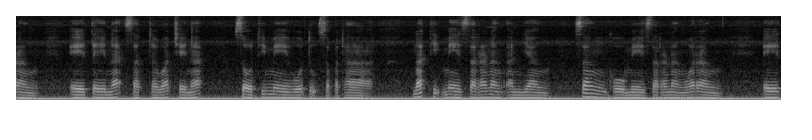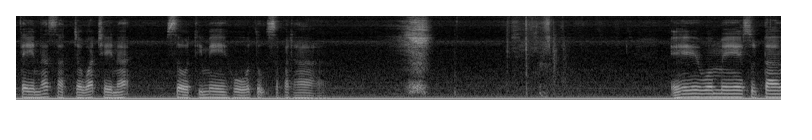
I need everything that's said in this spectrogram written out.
รัง เอเตนะสัจวัชเชนะโสทิเมโหตุสัพทา นัตถิเมสรณังอัญญัง สังโฆเมสารณังวรัง เอเตนะสัจวัชเชนะ โสทิเมโหตุสัพพทา เอวเมสุตัง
